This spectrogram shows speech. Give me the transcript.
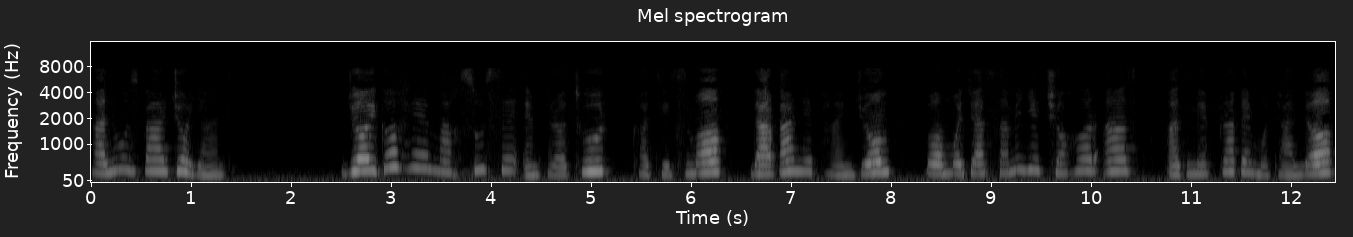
هنوز بر جایند. جایگاه مخصوص امپراتور کاتیسما در قرن پنجم با مجسمه چهار اسب از مفرق مطلا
